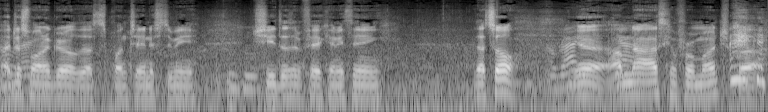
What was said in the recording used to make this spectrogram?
I just Alright. want a girl that's spontaneous to me. She doesn't fake anything. That's all. All right. Yeah, I'm not asking for much, but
